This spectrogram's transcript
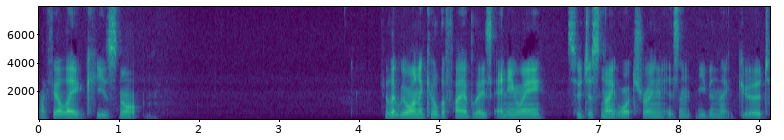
I feel like he's not... I feel like we want to kill the Fireblaze anyway, so just Night Watchering isn't even that good.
